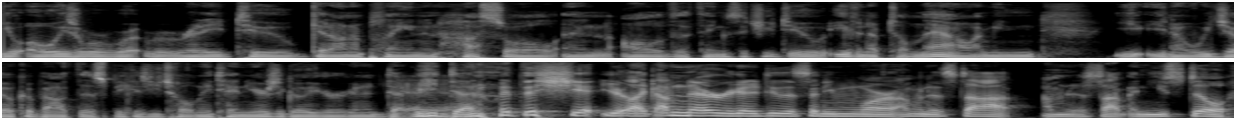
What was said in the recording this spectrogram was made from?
You always were ready to get on a plane and hustle and all of the things that you do, even up till now. I mean, you, you know, we joke about this because you told me 10 years ago you were going to Yeah, be yeah. done with this shit. You're like, I'm never going to do this anymore. I'm going to stop. I'm going to stop. And you still,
